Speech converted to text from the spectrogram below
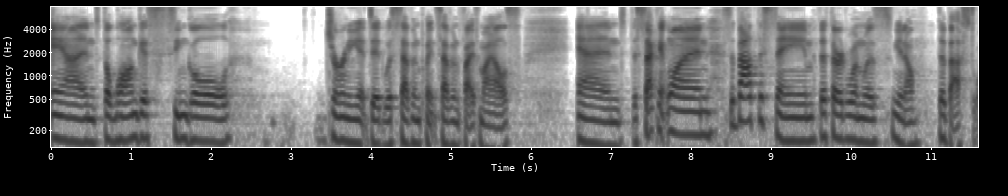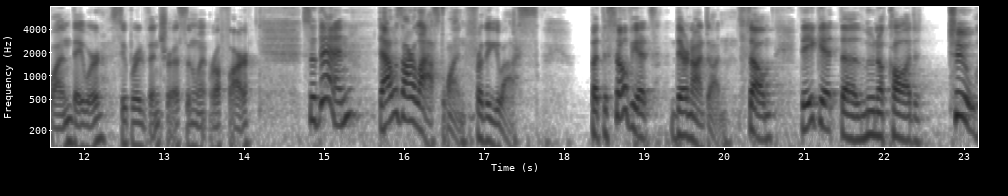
and the longest single journey it did was 7.75 miles. And the second one is about the same. The third one was, you know, the best one. They were super adventurous and went real far. So then that was our last one for the US. But the Soviets, they're not done. So they get the Lunokhod 2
